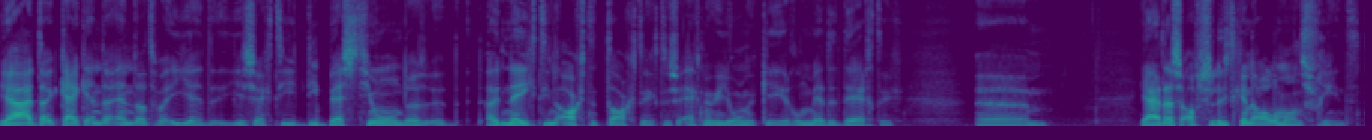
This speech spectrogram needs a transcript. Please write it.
Ja, kijk, en, de- en dat we, je, je zegt die, die Bestion eh, uit 1988, dus echt nog een jonge kerel, midden 30. Ehm, ja, dat is absoluut geen allemansvriend.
